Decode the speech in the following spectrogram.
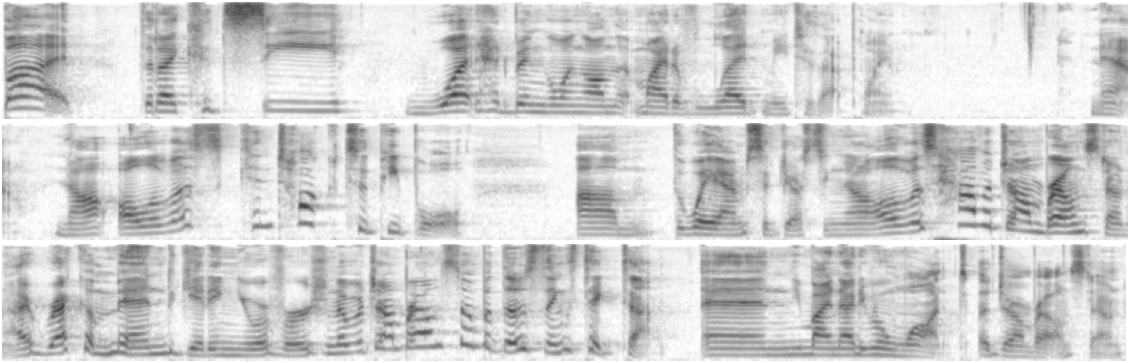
but that I could see what had been going on that might have led me to that point. Now, not all of us can talk to people um, the way I'm suggesting. Not all of us have a John Brownstone. I recommend getting your version of a John Brownstone, but those things take time, and you might not even want a John Brownstone.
